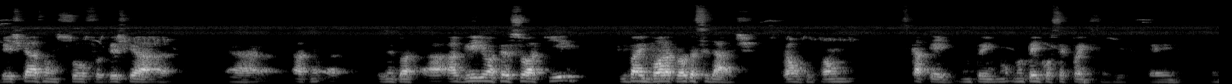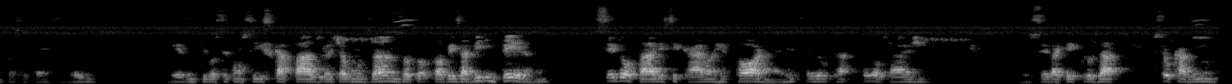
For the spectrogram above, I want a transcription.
desde que elas não sofram, desde que a, a, a, por exemplo, agride uma pessoa aqui e vai embora para outra cidade. Pronto, então escapei, não tem, não, não tem consequências isso, tem, tem consequências mesmo mesmo que você consiga escapar durante alguns anos, ou talvez a vida inteira, né? cedo ou tarde esse karma retorna, né? cedo, ou tarde você vai ter que cruzar o seu caminho,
